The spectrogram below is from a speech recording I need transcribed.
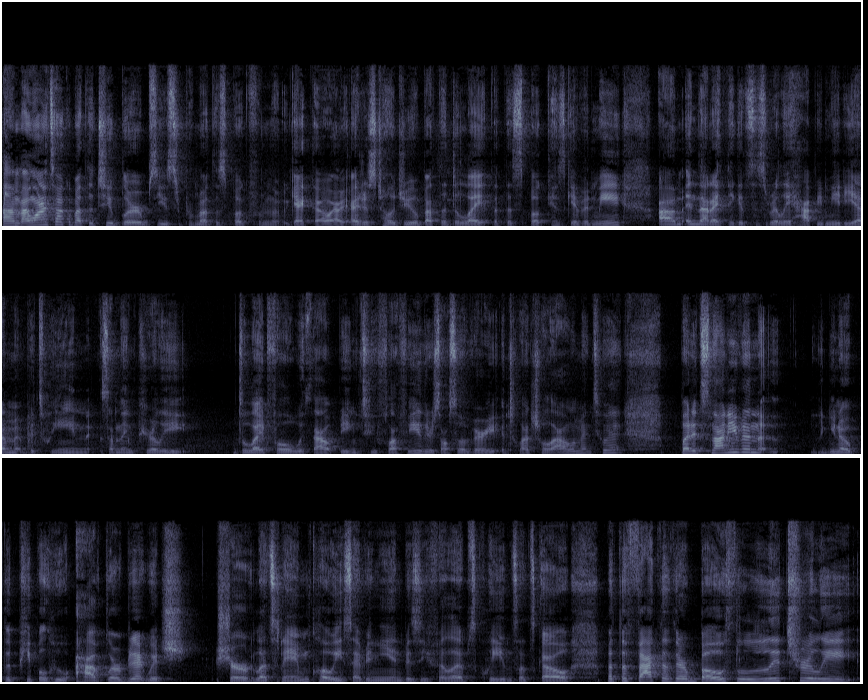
Um, I want to talk about the two blurbs used to promote this book from the get go. I, I, just told you about the delight that this book has given me, um, and that I think it's this really happy medium between something purely delightful without being too fluffy. There's also a very intellectual element to it. But it's not even, you know, the people who have blurbed it, which sure, let's name Chloe Sevigny and Busy Phillips, queens, let's go. But the fact that they're both literally,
